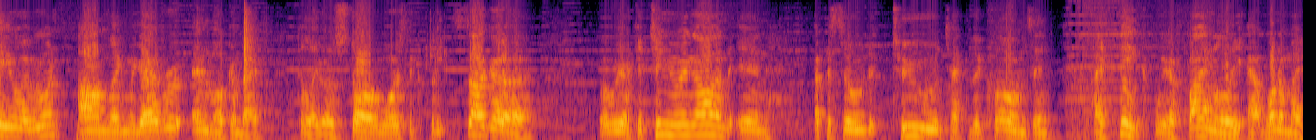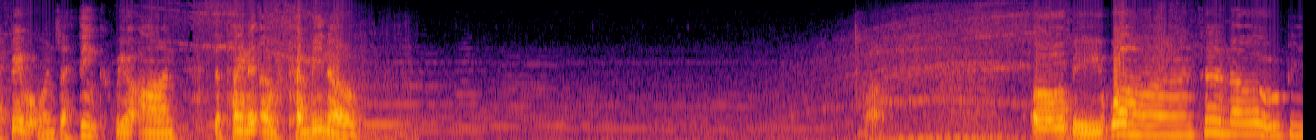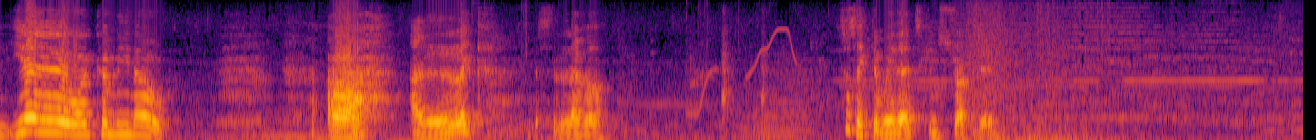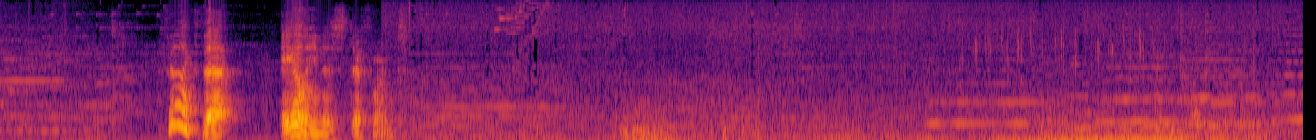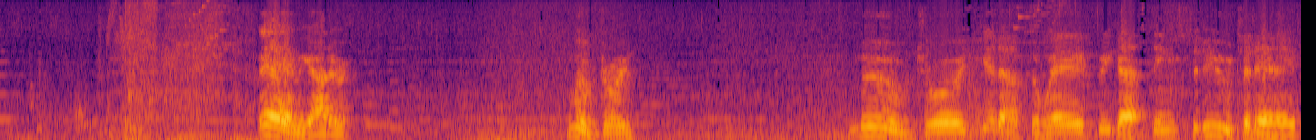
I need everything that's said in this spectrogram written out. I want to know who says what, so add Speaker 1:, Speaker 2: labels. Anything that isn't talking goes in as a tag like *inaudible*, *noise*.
Speaker 1: Hey everyone, I'm Lego MacGyver and welcome back to LEGO Star Wars The Complete Saga where we are continuing on in episode 2 Attack of the Clones and I think we are finally at one of my favorite ones. I think we are on the planet of Kamino. Obi-Wan Kenobi, yay, one Kamino! Ah, I like this level. It's just like the way that's constructed. I feel like that alien is different. There we got her. Move, droid. Move, droid, get out the way. We got things to do today.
